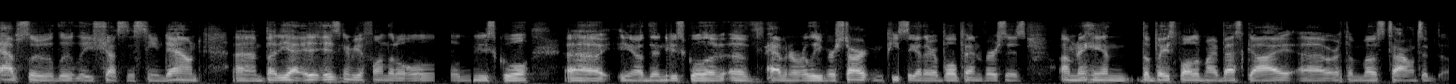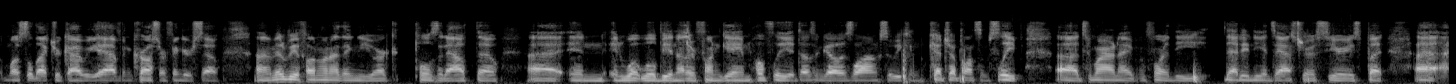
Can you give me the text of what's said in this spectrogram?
absolutely shuts this team down. Um, but yeah, it is going to be a fun little old, new school. Uh, you know, the new school of, of, having a reliever start and piece together a bullpen versus I'm going to hand the baseball to my best guy uh, or the most talented, most electric guy we have and cross our fingers. So um, it'll be a fun one. I think New York pulls it out though uh, in in what will be another fun game. Hopefully, it doesn't go as long so we can catch up on some sleep uh, tomorrow night before the that Indians Astros series. But uh,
